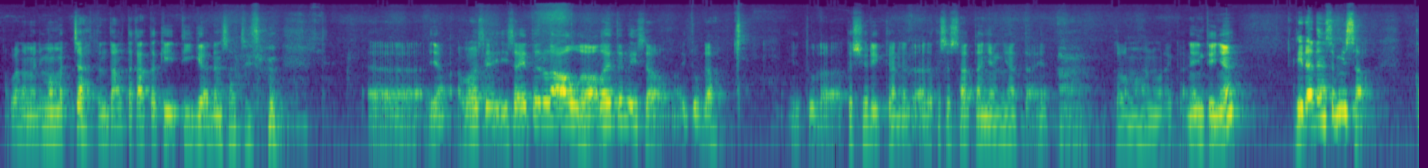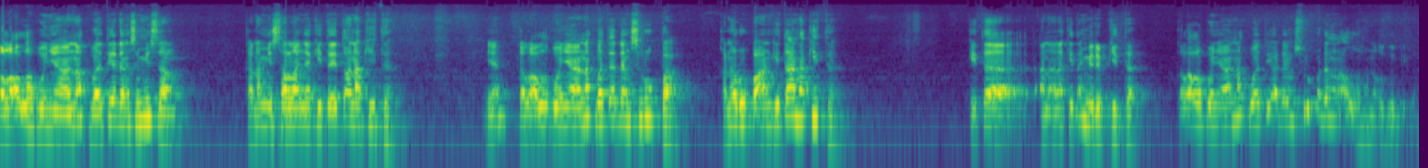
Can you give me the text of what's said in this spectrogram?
apa namanya memecah tentang teka-teki tiga dan satu itu uh, ya apa Isa itu adalah Allah Allah itu adalah Isa itu udah itulah kesyirikan itu ada kesesatan yang nyata ya kelemahan mereka ini intinya tidak ada yang semisal kalau Allah punya anak berarti ada yang semisal karena misalnya kita itu anak kita ya kalau Allah punya anak berarti ada yang serupa karena rupaan kita anak kita. Kita anak-anak kita mirip kita. Kalau Allah punya anak berarti ada yang serupa dengan Allah. Nauzubillah.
